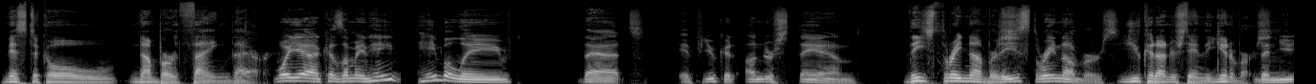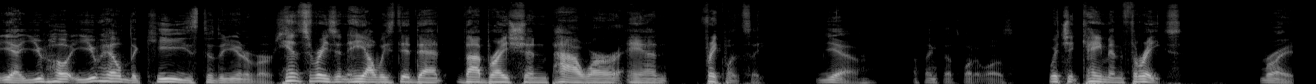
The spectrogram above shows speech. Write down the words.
mystical number thing there. Well, yeah, because I mean, he he believed that if you could understand These three numbers, these three numbers, you could understand the universe. then you yeah you ho- you held the keys to the universe. Hence the reason he always did that vibration, power, and frequency, Yeah, I think that's what it was. which it came in threes. Right.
